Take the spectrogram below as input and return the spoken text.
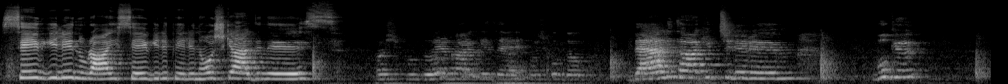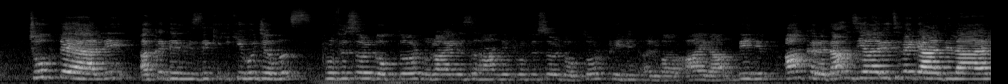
Sevgili Nuray, sevgili Pelin hoş geldiniz. Hoş bulduk. Merhaba herkese, hoş bulduk. Değerli takipçilerim, bugün çok değerli akademimizdeki iki hocamız Profesör Doktor Nuray Yazıhan ve Profesör Doktor Pelin Arıbal Ayran benim Ankara'dan ziyaretime geldiler.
